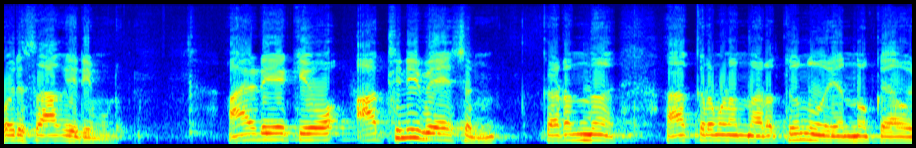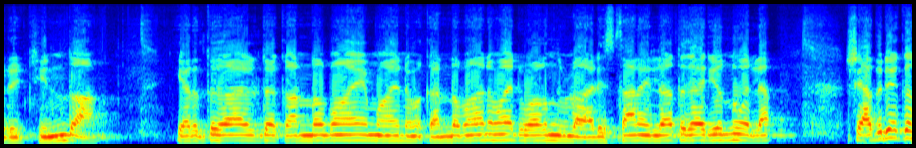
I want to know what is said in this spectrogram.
ഒരു സാഹചര്യമുണ്ട്. ആരുടെയൊക്കെയോ അധിനിവേശം കടന്ന് ആക്രമണം നടത്തുന്നു എന്നൊക്കെ ഒരു ചിന്ത ഈ അടുത്ത കണ്ടമാനമായിട്ട് വളർന്നുള്ള അടിസ്ഥാനം ഇല്ലാത്ത കാര്യമൊന്നുമല്ല. പക്ഷെ അതിനെയൊക്കെ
